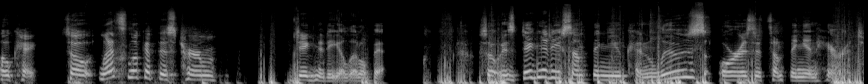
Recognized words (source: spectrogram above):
Okay, so let's look at this term dignity a little bit. So, is dignity something you can lose, or is it something inherent?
